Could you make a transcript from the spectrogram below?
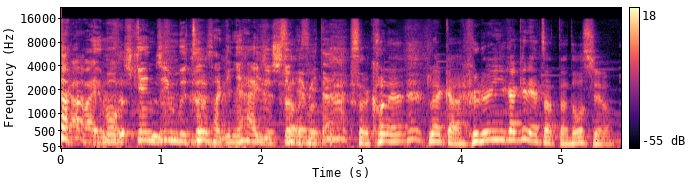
やばいもう危険人物は先に排除しとけみたいな。そうそう。これなんかふるいにかけるやつだったらどうしよう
